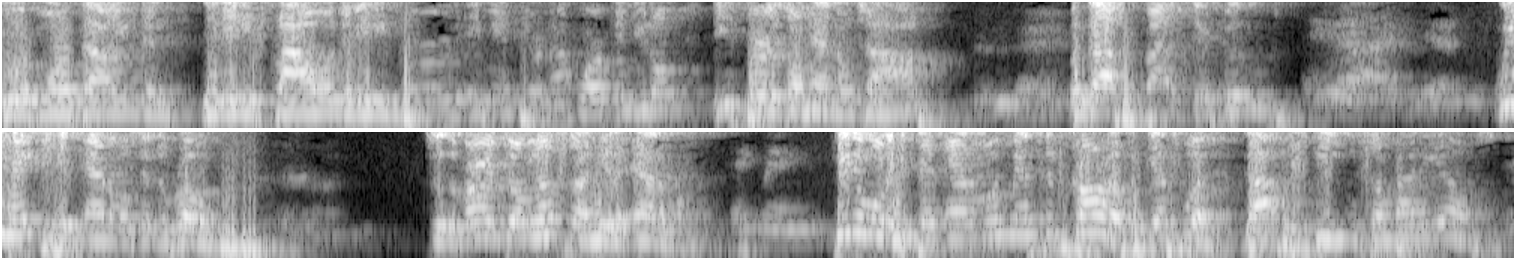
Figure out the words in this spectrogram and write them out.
You're of more value than, than any flower, than any bird. Amen. They're not working. You don't, these birds don't have no job. But God provides their food. We hate to hit animals in the road. So the Vern told me your son hit an animal. He didn't want to hit that animal and mess his car up. But guess what? God was feeding somebody else.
